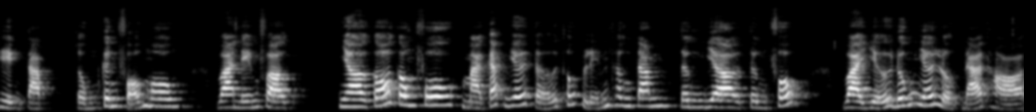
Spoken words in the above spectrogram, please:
thiền tập, tụng kinh phổ môn và niệm Phật Nhờ có công phu mà các giới tử thúc liễm thân tâm từng giờ từng phút và giữ đúng giới luật đã thọ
